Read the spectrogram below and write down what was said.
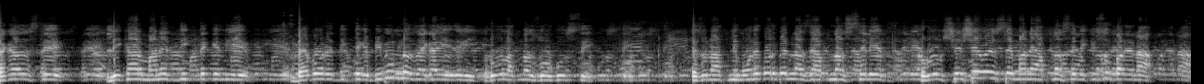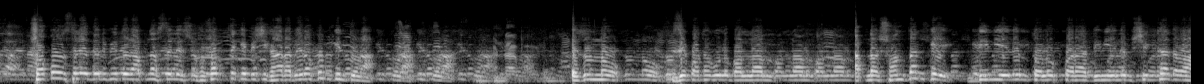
দেখা যাচ্ছে, লেখার মানের দিক থেকে নিয়ে, ব্যবহারের দিক থেকে বিভিন্ন জায়গায় রোল আপনার যোগ হচ্ছে। এজন্য আপনি মনে করবেন না যে আপনার ছেলের রোল শেষে হয়েছে মানে আপনার ছেলে কিছু পারে না। সকল ছেলেদের ভিতরে আপনার ছেলে সব থেকে বেশি খারাপ, এরকম কিন্তু না। এজন্য যে কথাগুলো বললাম, আপনার সন্তানকে দিনী এলেম তলব করা, দিনী এলেম শিক্ষা দেওয়া,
